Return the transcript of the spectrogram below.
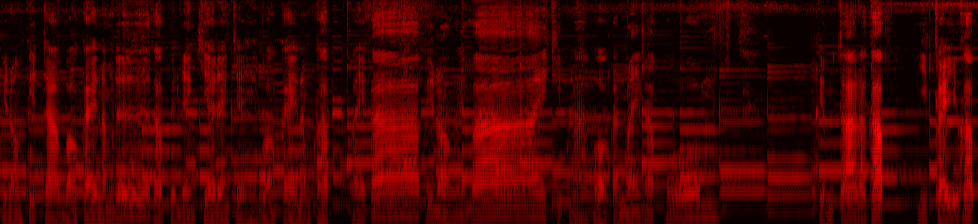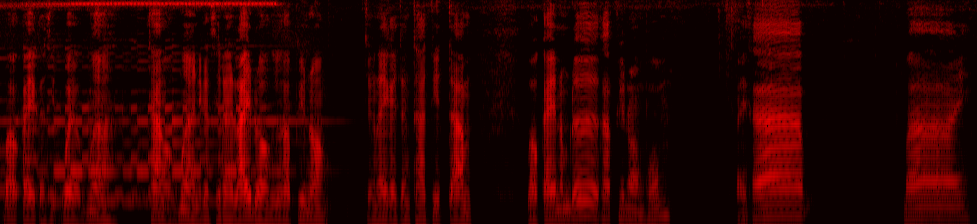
พี่น้องติดตามเบาไก่น้ำเด้อครับเป็นแรงเชียร์แรงใจให้เบาไก่น้ำครับไปครับ พี่น้องบ๊ายคลิปหนาพอกันไหมครับ ผมเต็มตาแล้วครับ อีกไกลอยู่ครับเบาไก่กระสิไว้ออกเมื่อทางออกเมื่อนี่ก็สิได้ไล่ดอกอยู่ครับ พี่น้องจังไรกับจังถาติดตามเบาไก่น้ำเด้อครับ พี่น้องผมไปครับบาย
